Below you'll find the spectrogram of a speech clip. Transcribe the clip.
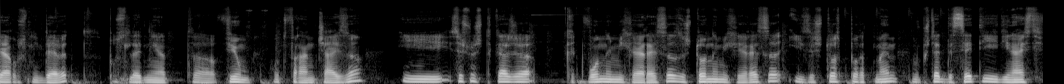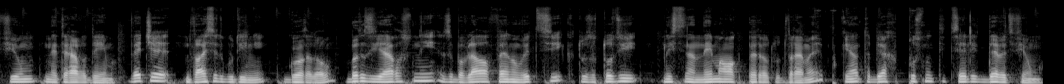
яростни 9, последният а, филм от франчайза и всъщност ще кажа какво не ми хареса, защо не ми хареса и защо според мен въобще 10 и 11 филм не трябва да има. Вече 20 години горе-долу, Бързи яростни забавлява феновете си, като за този наистина не малък период от време, по кината бяха пуснати цели 9 филма.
